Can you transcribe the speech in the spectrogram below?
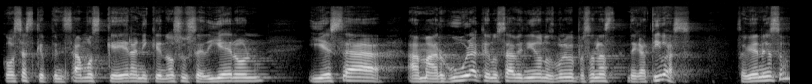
cosas que pensamos que eran y que no sucedieron, y esa amargura que nos ha venido nos vuelve personas negativas. ¿Sabían eso?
